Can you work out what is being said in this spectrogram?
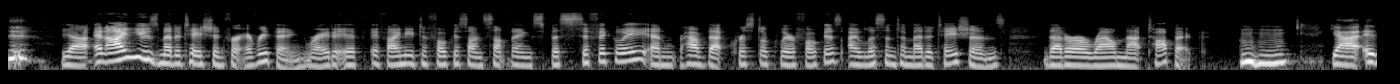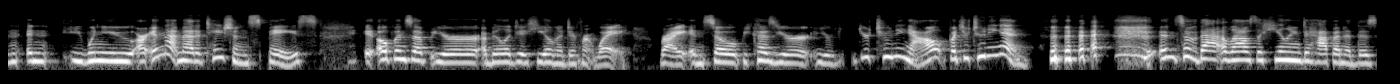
yeah. And I use meditation for everything, right? If, if I need to focus on something specifically and have that crystal clear focus, I listen to meditations that are around that topic. Mm-hmm. Yeah, and and you, when you are in that meditation space, it opens up your ability to heal in a different way, right? And so because you're you're you're tuning out but you're tuning in and so that allows the healing to happen at this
